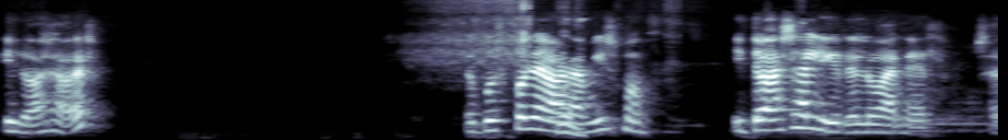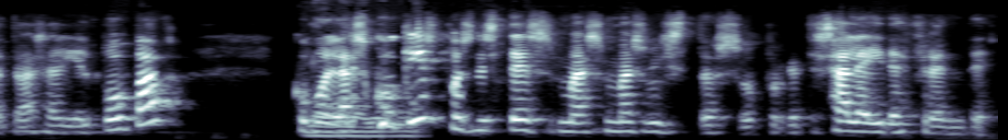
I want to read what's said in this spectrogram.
y lo vas a ver. Lo puedes poner ahora mismo y te va a salir el banner, o sea, te va a salir el pop-up. Como las cookies, pues este es más, más vistoso, porque te sale ahí de frente.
